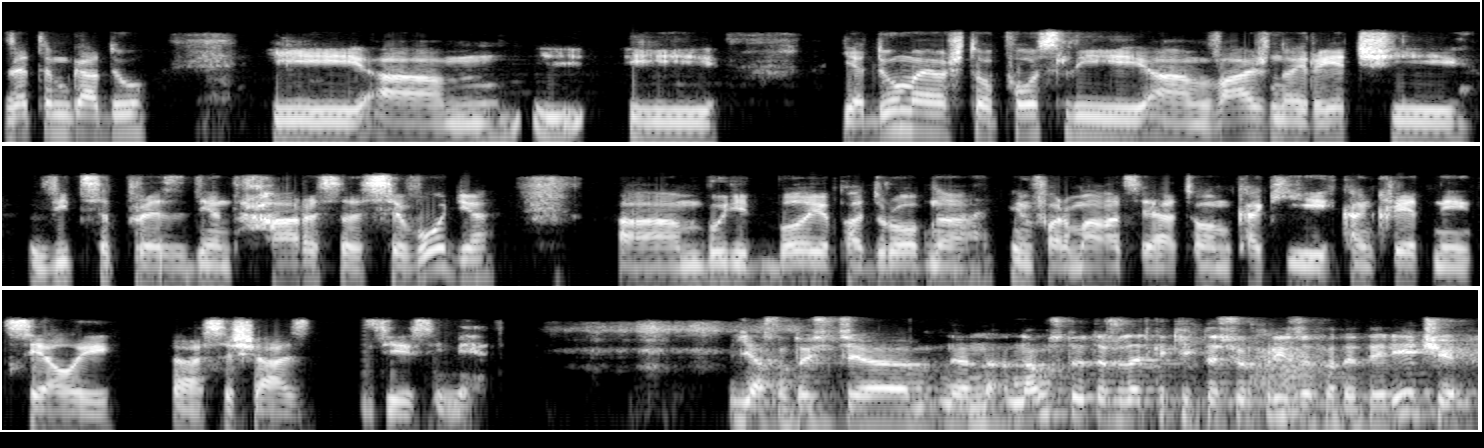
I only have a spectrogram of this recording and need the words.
в этом году. И, эм, и, и я думаю, что после э, важной речи вице-президента Харриса сегодня будет более подробно информация о том, какие конкретные цели э, США здесь имеют. Ясно. То есть э, нам стоит ожидать каких-то сюрпризов от этой речи.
